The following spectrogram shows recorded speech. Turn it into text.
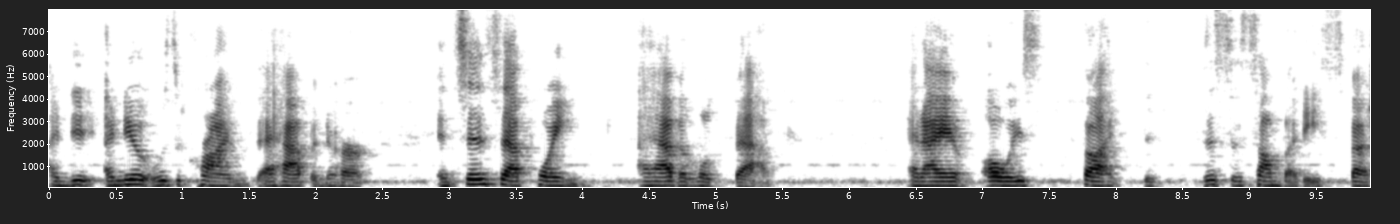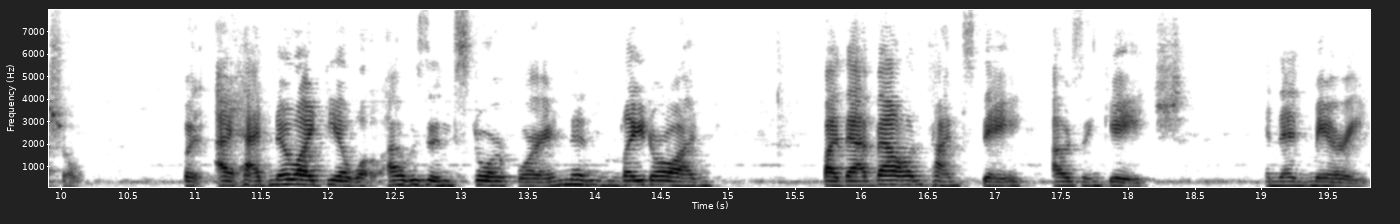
I knew I knew it was a crime that happened to her. And since that point, I haven't looked back. And I have always thought that this is somebody special. But I had no idea what I was in store for. And then later on, by that Valentine's Day, I was engaged and then married.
